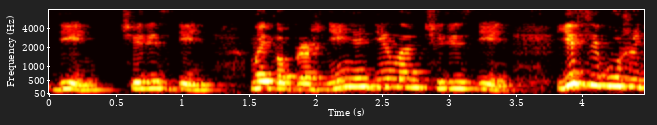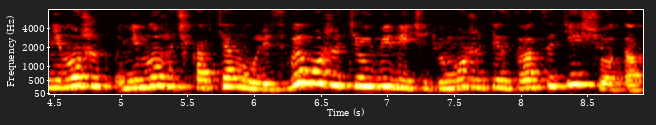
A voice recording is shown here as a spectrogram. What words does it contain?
день, через день. Мы это упражнение делаем через день. Если вы уже немножечко, немножечко втянулись, вы можете увеличить, вы можете с 20 счетов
